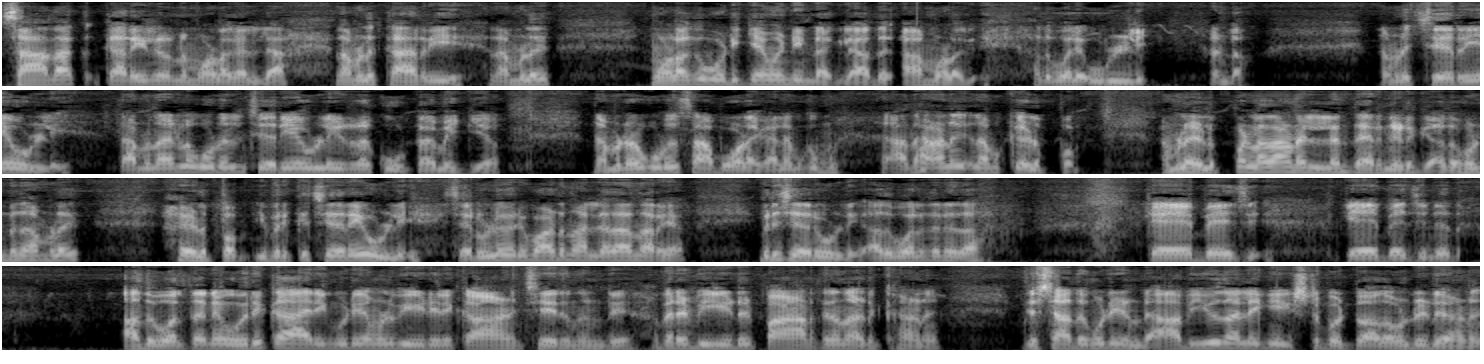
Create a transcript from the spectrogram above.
സാധാ കറിയിലുള്ള മുളകല്ല. നമ്മൾ കറി നമ്മൾ മുളക് പൊടിക്കാൻ വേണ്ടി ഉണ്ടാക്കില്ല. അത് ആ മുളക് അതുപോലെ ഉള്ളി കണ്ടോ? നമ്മൾ ചെറിയ ഉള്ളി തമിഴ്നാട്ടിൽ കൂടുതലും ചെറിയ ഉള്ളിയുടെ കൂട്ടാൻ വെക്കുക. നമ്മുടെ കൂടുതൽ സബോള കാരണം നമുക്ക് അതാണ് നമുക്ക് എളുപ്പം. നമ്മൾ എളുപ്പമുള്ളതാണ് എല്ലാം തിരഞ്ഞെടുക്കുക. അതുകൊണ്ട് നമ്മൾ എളുപ്പം. ഇവർക്ക് ചെറിയ ഉള്ളി ചെറിയ ഉള്ളി ഒരുപാട് നല്ലതാണെന്ന് അറിയാം. ഇവർ ചെറിയ ഉള്ളി. അതുപോലെ തന്നെ ഇതാ കേബേജ് കേബേജിന്റെ അതുപോലെ തന്നെ ഒരു കാര്യം കൂടി നമ്മൾ വീഡിയോയിൽ കാണിച്ചു തരുന്നുണ്ട്. അവരുടെ വീട് പാടത്തിന് നടുക്കാണ്. ജസ്റ്റ് അതും കൂടി ഉണ്ട്. ആ വ്യൂ നല്ല ഇഷ്ടപ്പെട്ടു. അതുകൊണ്ട് ഇടുകയാണ്.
